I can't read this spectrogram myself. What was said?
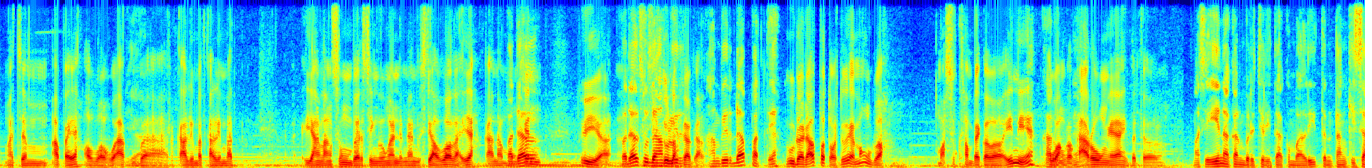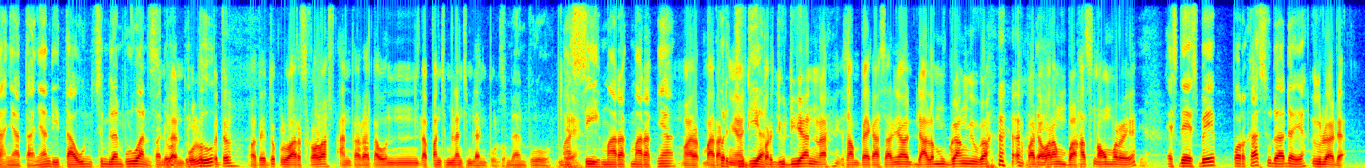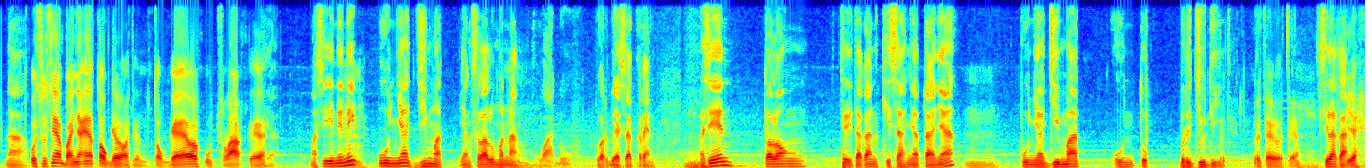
macam apa ya Allahu Akbar, kalimat-kalimat yang langsung bersinggungan dengan Gusti Allah lah ya, karena Padahal- mungkin iya. Padahal sudah hampir gagal. hampir dapat ya. Udah dapat waktu itu emang udah masuk sampai ke ini ya, Karung uang ke ya. karung ya, betul. Mas Iin akan bercerita kembali tentang kisah nyatanya di tahun 90-an pada waktu 90 itu betul. Waktu itu keluar sekolah antara tahun 89 90. 90 masih marak-maraknya Marak-maraknya Perjudian. perjudian. lah sampai kasarnya dalam gang juga ya? pada orang bahas nomor ya. ya. SDSB Porkas sudah ada ya. Udah ada. Nah, Khususnya banyaknya togel waktu itu. Togel, kuclak ya. ya. Mas Iin ini Hmm. punya jimat yang selalu menang. Waduh, luar biasa keren. Mas Iin, tolong ceritakan kisah nyatanya Hmm, punya jimat untuk berjudi. betul betul. Silakan. Ya.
